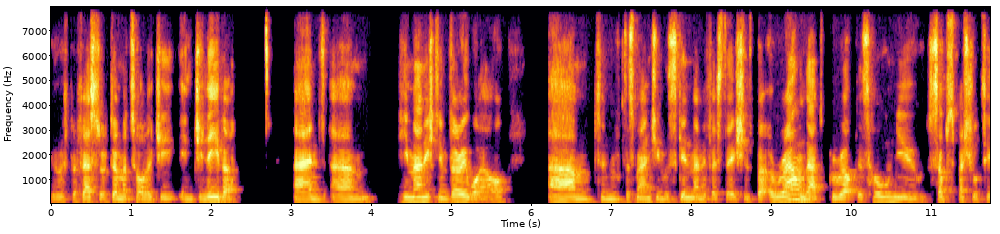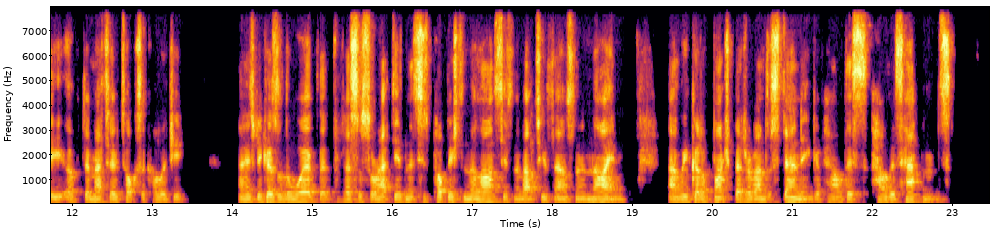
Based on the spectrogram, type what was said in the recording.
who was professor of dermatology in Geneva. And um, he managed him very well. um, to just managing the skin manifestations. But around that grew up this whole new subspecialty of dermatotoxicology. And it's because of the work that Professor Saurat did, and this is published in the Lancet in about 2009. And we've got a much better understanding of how this how this happens.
